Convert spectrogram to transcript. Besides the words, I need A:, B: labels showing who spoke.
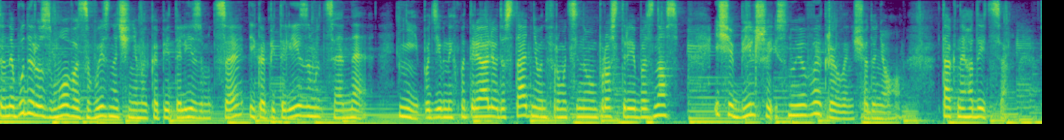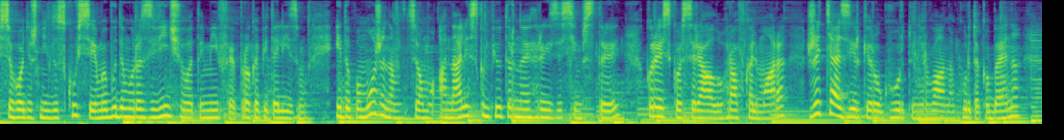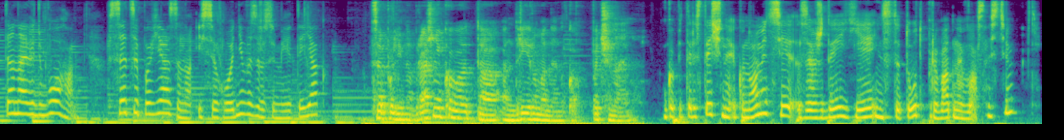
A: Це не буде розмова з визначеннями капіталізм це і капіталізм це не. Ні, подібних матеріалів достатньо в інформаційному просторі без нас, і ще більше існує викривлень щодо нього. Так не годиться. В сьогоднішній дискусії ми будемо розвінчувати міфи про капіталізм і допоможе нам в цьому аналіз комп'ютерної гри зі Sims 3, корейського серіалу Гра Кальмара, життя зірки рок-гурту Нірвана Курта Кобейна та навіть Бога. Все це пов'язано, і сьогодні ви зрозумієте як.
B: Це Поліна Бражнікова та Андрій Романенко. Починаємо.
A: Капіталістичній економіці завжди є інститут приватної власності,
